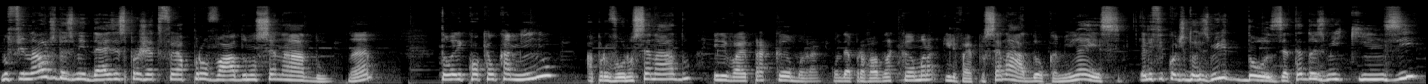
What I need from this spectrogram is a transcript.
No final de 2010 esse projeto foi aprovado no Senado, né? Então ele qual é o caminho? Aprovou no Senado, ele vai para a Câmara. Quando é aprovado na Câmara, ele vai para o Senado. O caminho é esse. Ele ficou de 2012 até 2015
